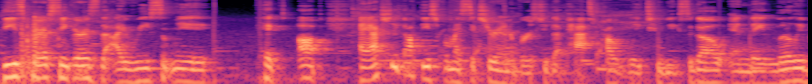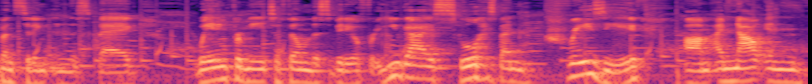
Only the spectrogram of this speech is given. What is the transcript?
these pair of sneakers that I recently picked up. I actually got these for my six year anniversary that passed probably two weeks ago and they literally been sitting in this bag waiting for me to film this video for you guys. School has been crazy. Um, I'm now in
